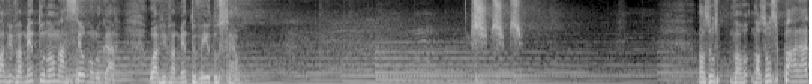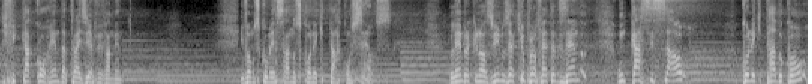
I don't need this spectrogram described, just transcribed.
avivamento não nasceu num lugar, o avivamento veio do céu. Nós vamos, nós vamos parar de ficar correndo atrás de avivamento e vamos começar a nos conectar com os céus. Lembra que nós vimos aqui o profeta dizendo: um castiçal conectado com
